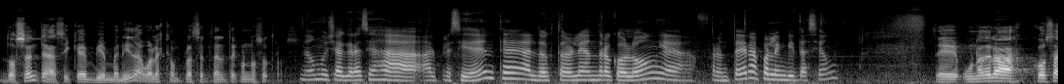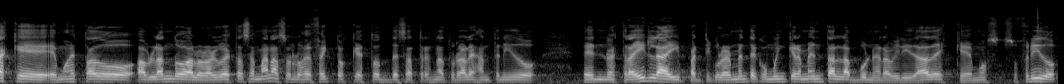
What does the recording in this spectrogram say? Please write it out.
docentes. Así que bienvenida, Waleska, un placer tenerte con nosotros. No, muchas gracias al presidente, al doctor Leandro Colón y a Frontera por la invitación. Eh, una de las cosas que hemos estado hablando a lo largo de esta semana son los efectos que estos desastres naturales han tenido en nuestra isla y particularmente cómo incrementan las vulnerabilidades que hemos sufrido.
